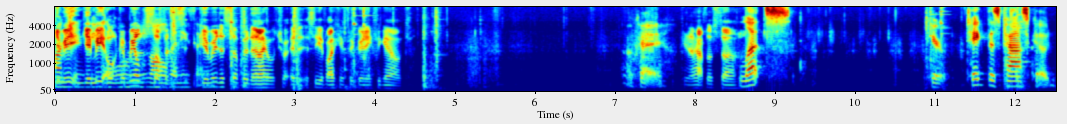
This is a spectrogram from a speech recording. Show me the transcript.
Give me, give me, all, give me all the stuff. And, anything. give me the stuff, and I will try and see if I can figure anything out. Okay, Can I have the stuff? let's. Here, take this passcode.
